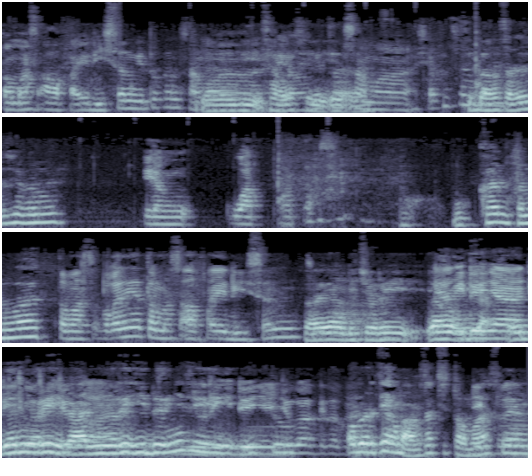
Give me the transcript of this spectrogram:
Thomas Alva Edison gitu kan sama Yang di- sama si- itu iya. sama siapa sih? si bangsa itu siapa namanya? Yang what what apa sih? Bukan bukan what Thomas pokoknya Thomas Alva Edison. Nah, yang dicuri yang yang idenya dia nyuri juga kan nyuri idenya sih nyuri idenya itu. juga gitu kan. oh berarti yang bangsat si Thomas diklaim,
